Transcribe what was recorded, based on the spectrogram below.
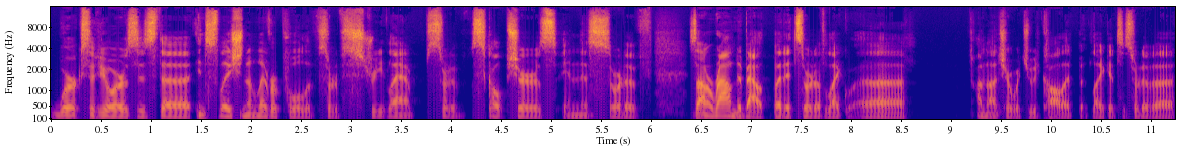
works of yours is the installation in Liverpool of sort of street lamp sort of sculptures in this sort of it's not a roundabout, but it's sort of like uh, I'm not sure what you would call it, but like it's a sort of a,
